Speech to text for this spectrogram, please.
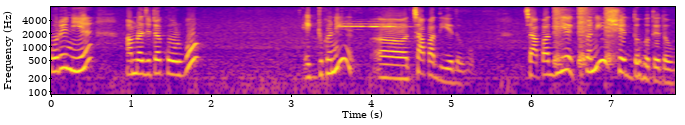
করে নিয়ে আমরা যেটা করব, একটুখানি চাপা দিয়ে দেব। চাপা দিয়ে একটুখানি সেদ্ধ হতে দেব।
